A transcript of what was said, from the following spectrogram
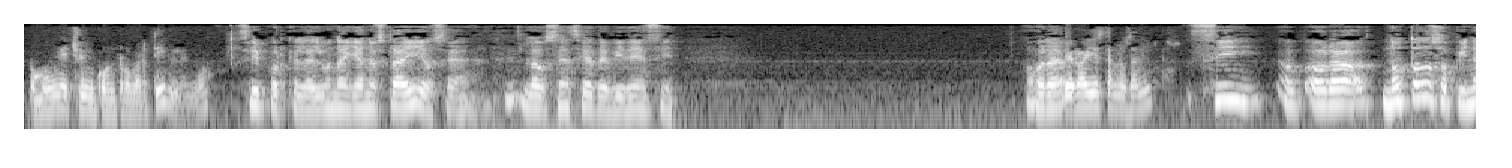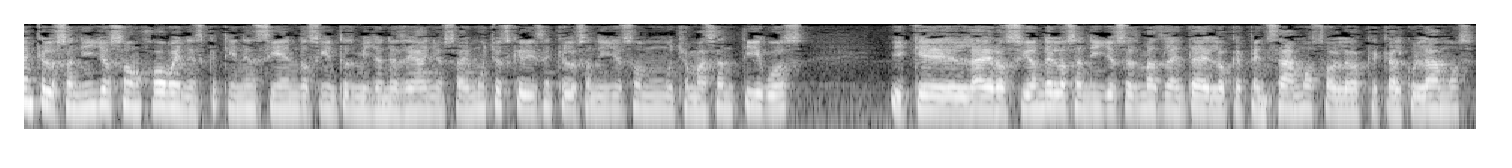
como un hecho incontrovertible, ¿no? Sí, porque la luna ya no está ahí, o sea, la ausencia de evidencia. Ahora, Pero ahí están los anillos. Sí, ahora no todos opinan que los anillos son jóvenes, que tienen 100, 200 millones de años. Hay muchos que dicen que los anillos son mucho más antiguos y que la erosión de los anillos es más lenta de lo que pensamos o lo que calculamos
